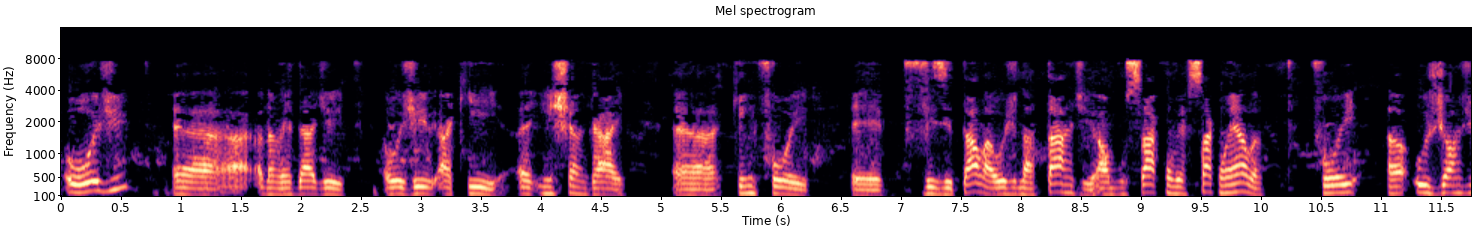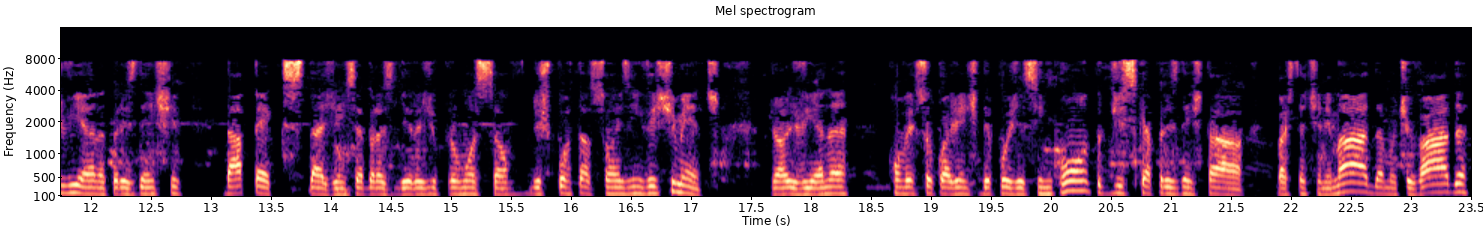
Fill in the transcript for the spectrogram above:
Hoje, é, na verdade, hoje aqui é, em Xangai, é, quem foi é, visitá-la hoje na tarde, almoçar, conversar com ela, foi uh, o Jorge Viana, presidente da Apex, da Agência Brasileira de Promoção de Exportações e Investimentos. Jorge Viana conversou com a gente depois desse encontro, disse que a presidente está bastante animada, motivada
